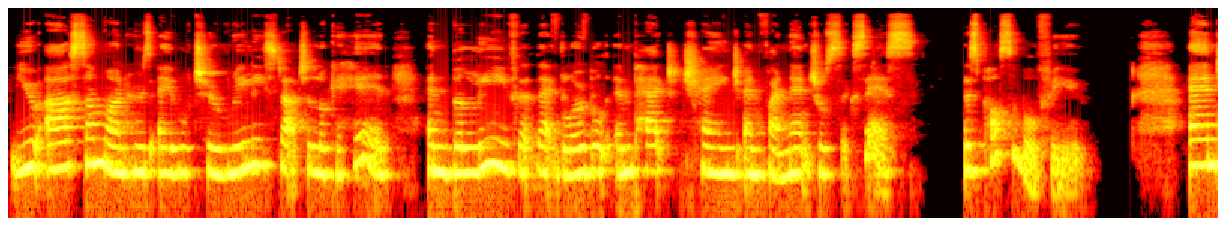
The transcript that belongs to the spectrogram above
You are someone who's able to really start to look ahead and believe that that global impact, change, and financial success is possible for you. And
